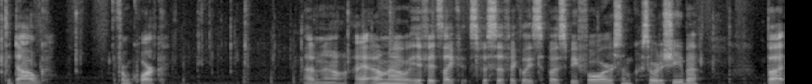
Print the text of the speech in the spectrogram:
It's a dog from Quark. I don't know. I, I don't know if it's like specifically supposed to be for some sort of Shiba, but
